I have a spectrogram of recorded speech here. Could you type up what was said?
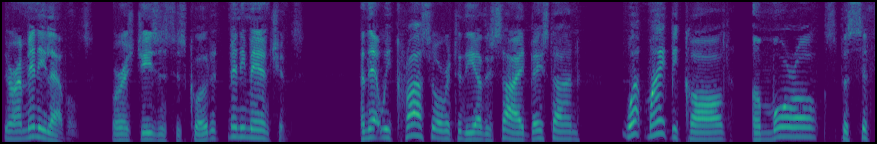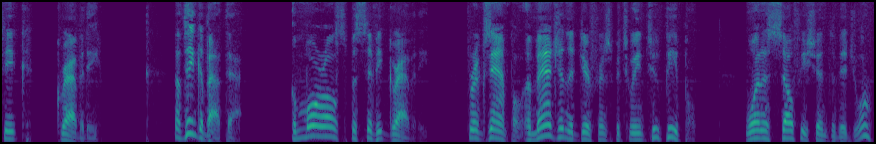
there are many levels, or as Jesus is quoted, many mansions, and that we cross over to the other side based on what might be called a moral specific gravity. Now think about that. A moral specific gravity. For example, imagine the difference between two people. One a selfish individual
